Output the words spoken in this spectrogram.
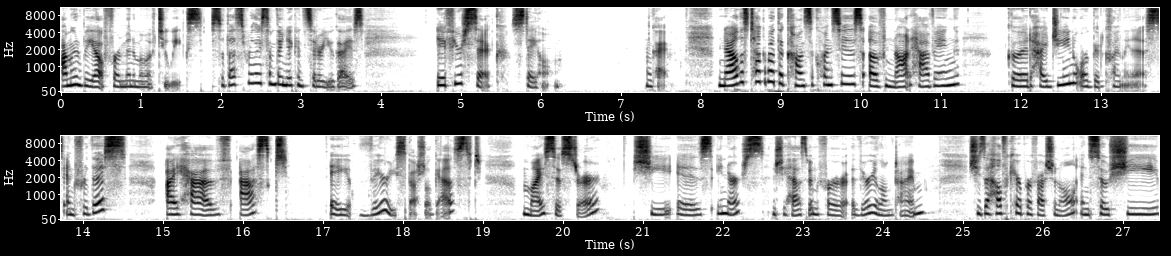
I'm going to be out for a minimum of 2 weeks. So that's really something to consider you guys. If you're sick, stay home. Okay. Now let's talk about the consequences of not having good hygiene or good cleanliness. And for this, I have asked a very special guest, my sister. She is a nurse and she has been for a very long time. She's a healthcare professional, and so she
